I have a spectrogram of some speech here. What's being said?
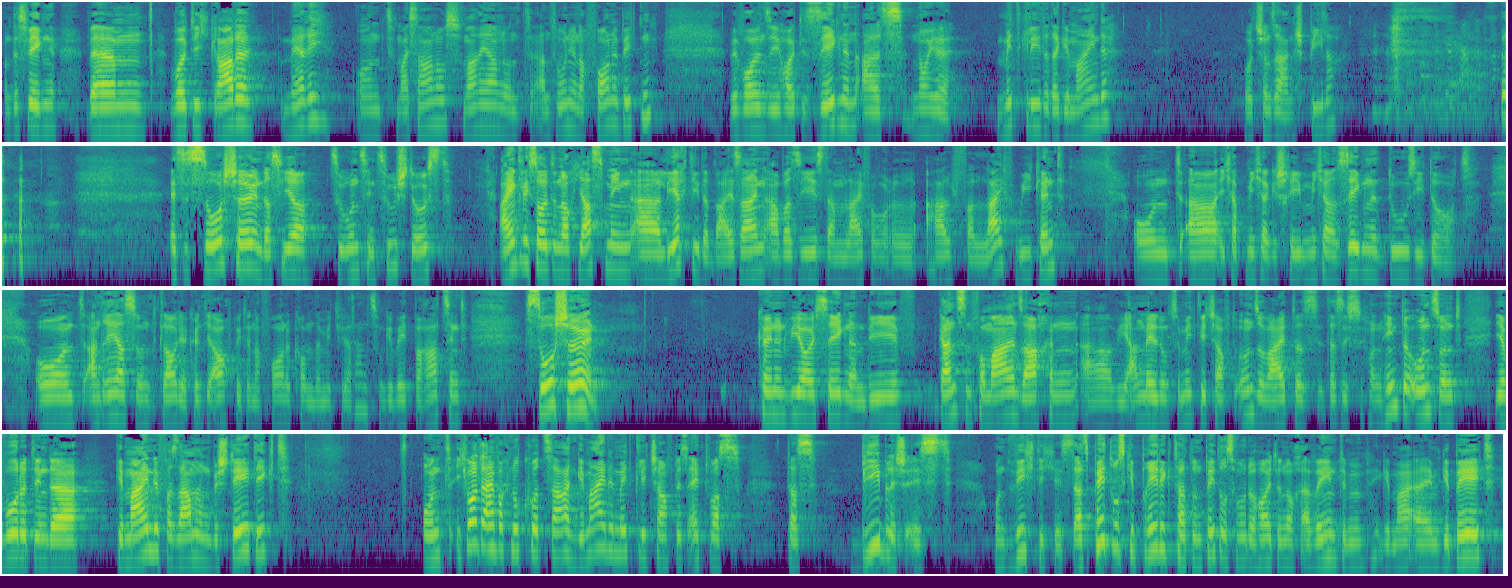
Und deswegen ähm, wollte ich gerade Mary und Maisanos, Marian und Antonio nach vorne bitten. Wir wollen sie heute segnen als neue Mitglieder der Gemeinde. Wollte schon sagen Spieler. es ist so schön, dass ihr zu uns hinzustoßt. Eigentlich sollte noch Jasmin äh, Liechti dabei sein, aber sie ist am Life, Alpha Life Weekend und äh, ich habe Micha geschrieben, Micha, segne du sie dort. Und Andreas und Claudia, könnt ihr auch bitte nach vorne kommen, damit wir dann zum Gebet parat sind. So schön können wir euch segnen. Die ganzen formalen Sachen äh, wie Anmeldung zur Mitgliedschaft und so weiter, das, das ist schon hinter uns und ihr wurdet in der Gemeindeversammlung bestätigt. Und ich wollte einfach nur kurz sagen, Gemeindemitgliedschaft ist etwas, das biblisch ist und wichtig ist. Als Petrus gepredigt hat, und Petrus wurde heute noch erwähnt im, äh, im Gebet,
